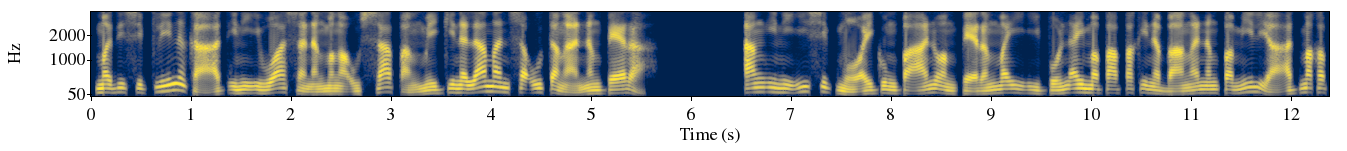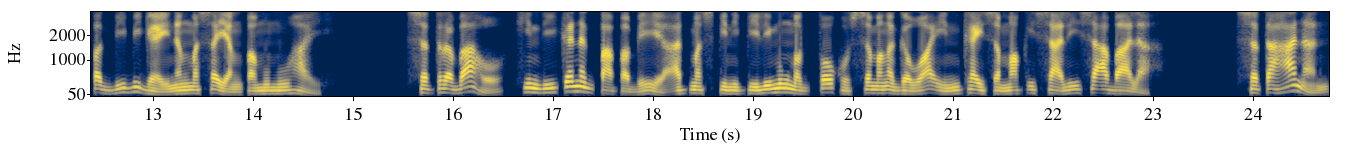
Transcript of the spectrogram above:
Madisiplina ka at iniiwasan ang mga usapang may kinalaman sa utangan ng pera. Ang iniisip mo ay kung paano ang perang maiipon ay mapapakinabangan ng pamilya at makapagbibigay ng masayang pamumuhay. Sa trabaho, hindi ka nagpapabeya at mas pinipili mong mag-focus sa mga gawain kaysa makisali sa abala. Sa tahanan,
